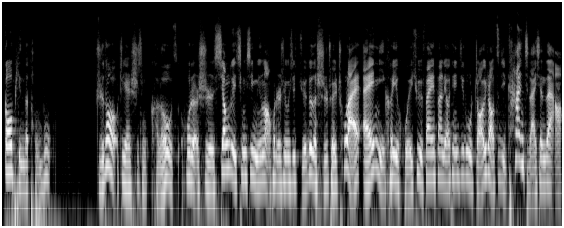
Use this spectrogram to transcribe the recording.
高频的同步。直到这件事情 close，或者是相对清晰明朗，或者是有一些绝对的实锤出来，哎，你可以回去翻一翻聊天记录，找一找自己看起来现在啊，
